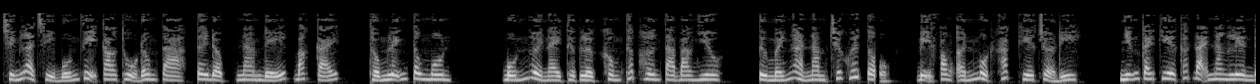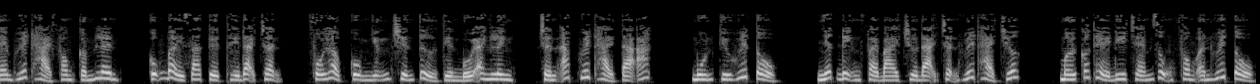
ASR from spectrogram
chính là chỉ bốn vị cao thủ Đông Tà, Tây Độc, Nam Đế, Bắc Cái, thống lĩnh tông môn. Bốn người này thực lực không thấp hơn ta bao nhiêu, từ mấy ngàn năm trước huyết tổ, bị phong ấn một khắc kia trở đi. Những cái kia các đại năng liền đem huyết hải phong cấm lên, cũng bày ra tuyệt thế đại trận, phối hợp cùng những chiến tử tiền bối anh linh, trấn áp huyết hải tà ác. Muốn cứu huyết tổ, nhất định phải bài trừ đại trận huyết hải trước, mới có thể đi chém dụng phong ấn huyết tổ.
